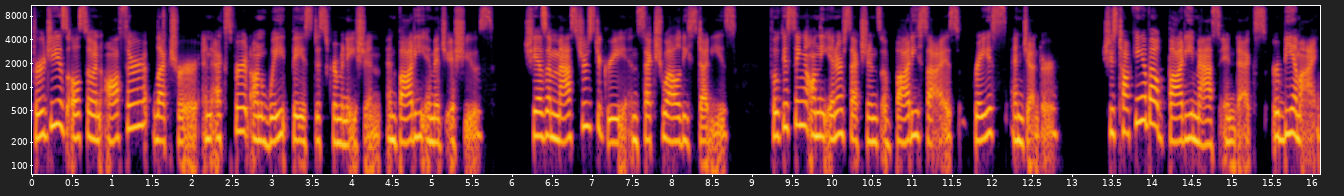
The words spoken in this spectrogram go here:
Virgie is also an author, lecturer, and expert on weight based discrimination and body image issues. She has a master's degree in sexuality studies, focusing on the intersections of body size, race, and gender. She's talking about body mass index, or BMI,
